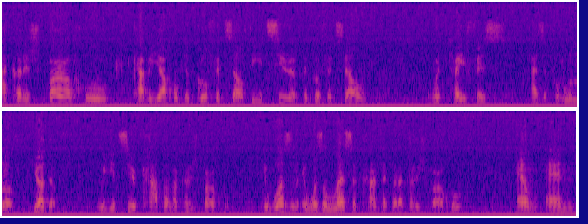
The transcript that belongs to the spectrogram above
Hakadosh Baruch Hu Kaviyachol the goof itself, the yitzir of the goof itself, with typhus as a pa'ula of yadav. We yitzir kap of Hakadosh Baruch Hu. It wasn't. It was a lesser contact with Hakadosh Baruch Hu, and and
